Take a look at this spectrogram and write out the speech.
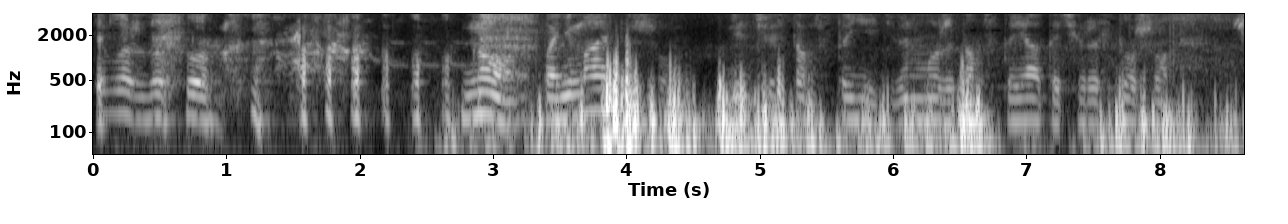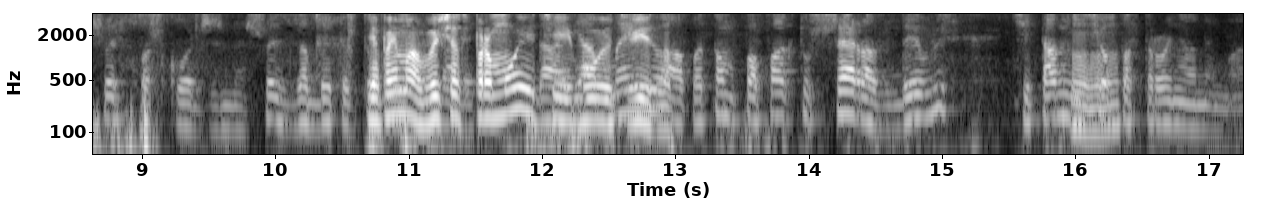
Це ваш засор. Ну, розумієте що? Він щось там стоїть. Він може там стояти через те, що щось пошкоджене, щось забите. Я і вы так сейчас далі. Да, и я будет мию, видно. а потім по факту ще раз дивлюсь, чи там нічого Мгм. постороннього немає.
